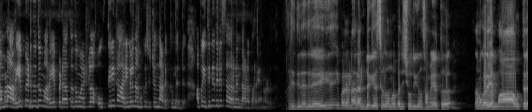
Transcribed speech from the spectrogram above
നമ്മൾ അറിയപ്പെടുന്നതും അറിയപ്പെടാത്തതുമായിട്ടുള്ള ഒത്തിരി കാര്യങ്ങൾ നമുക്ക് ചുറ്റും നടക്കുന്നുണ്ട്. അപ്പോൾ ഇതിനെതിരെ സാറിന് എന്താണ് പറയാനുള്ളത്? അല്ല ഇതിനെതിരെ ഈ ഈ പറയുന്ന രണ്ട് കേസുകൾ നമ്മൾ പരിശോധിക്കുന്ന സമയത്ത് നമുക്കറിയാം ആ ഉത്തര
